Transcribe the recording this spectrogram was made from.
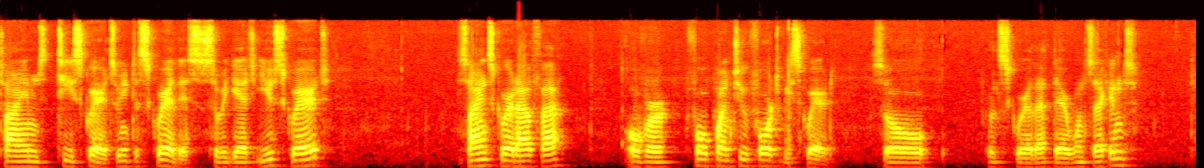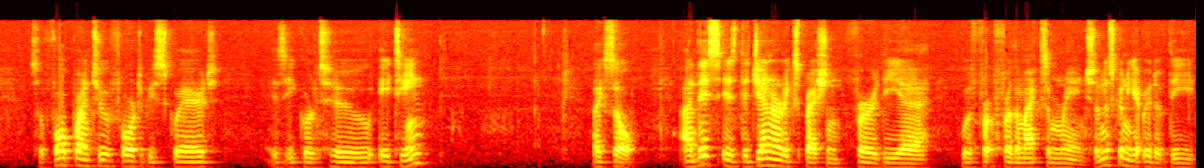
times t squared. So we need to square this. So we get u squared sine squared alpha over 4.24 to be squared. So we'll square that there one second. So 4.24 to be squared is equal to 18 like so and this is the general expression for the uh, for, for the maximum range so I'm just going to get rid of the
